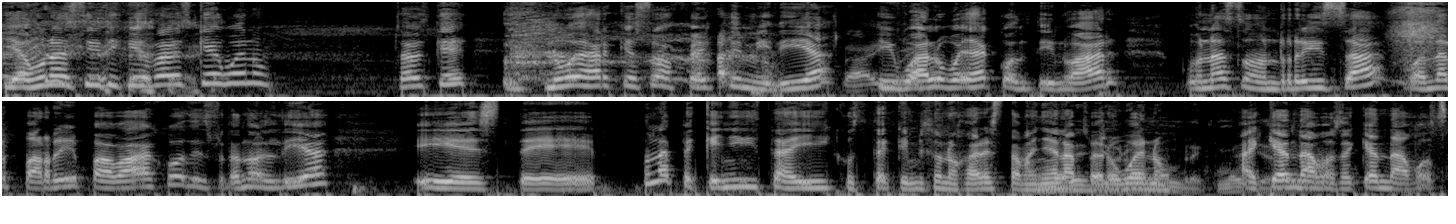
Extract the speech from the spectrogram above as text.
y aún así dije, ¿sabes qué? Bueno, ¿sabes qué? No voy a dejar que eso afecte mi día, igual voy a continuar con una sonrisa, voy a andar para arriba y para abajo, disfrutando el día y este, una pequeñita ahí, cosita que me hizo enojar esta mañana, pero bueno, aquí andamos, aquí andamos.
